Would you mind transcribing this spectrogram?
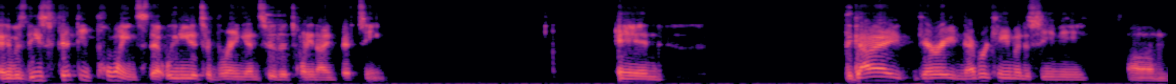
And it was these 50 points that we needed to bring into the 2915. And the guy, Gary, never came in to see me. Um,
